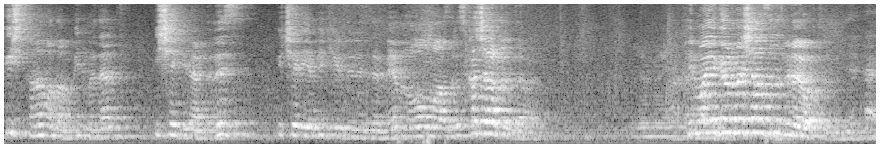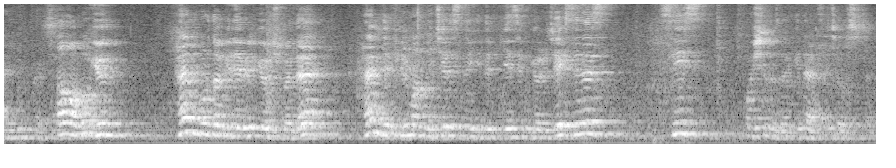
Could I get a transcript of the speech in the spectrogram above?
hiç tanımadan bilmeden işe girerdiniz. İçeriye bir girdiğinizde memnun olmazdınız, kaçardınız hemen. Firmayı görme şansınız bile yoktu. Ama bugün hem burada birebir görüşmede hem de firmanın içerisine gidip gezip göreceksiniz. Siz hoşunuza giderse çalışacaksınız.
